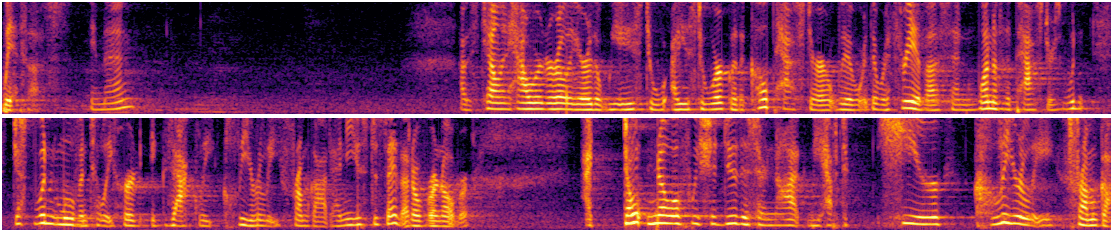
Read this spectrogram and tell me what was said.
with us. Amen? I was telling Howard earlier that we used to, I used to work with a co-pastor. There were, there were three of us, and one of the pastors wouldn't, just wouldn't move until he heard exactly clearly from God. And he used to say that over and over. Don't know if we should do this or not. We have to hear clearly from God.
